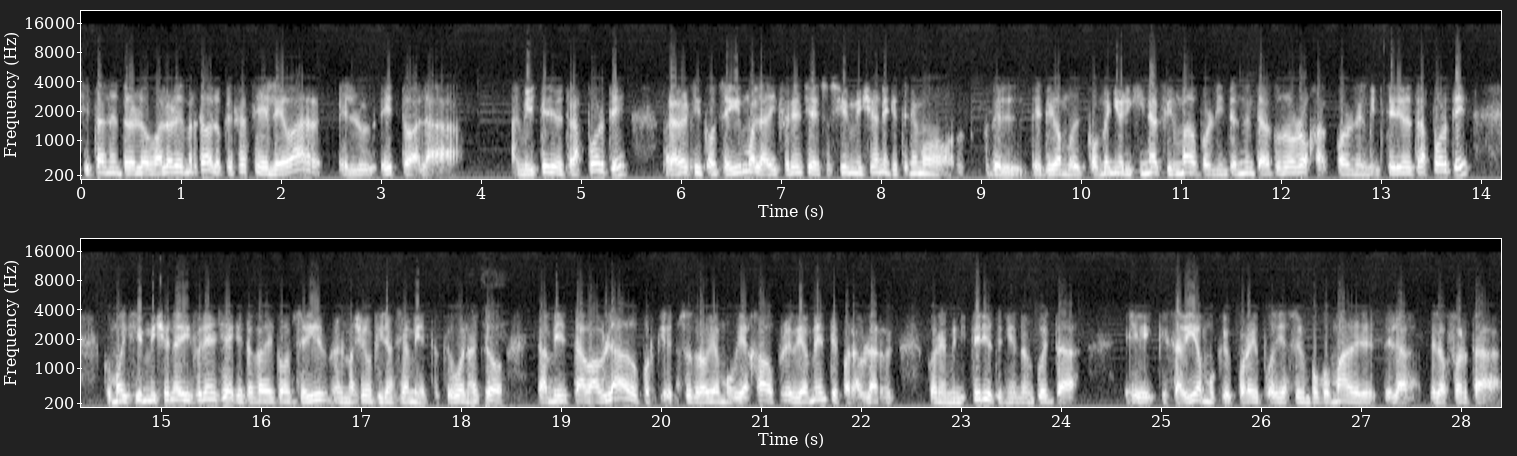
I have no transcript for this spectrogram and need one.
Si están dentro de los valores de mercado, lo que se hace es elevar el, esto a la al Ministerio de Transporte para ver si conseguimos la diferencia de esos 100 millones que tenemos del, digamos, del convenio original firmado por el intendente Arturo Roja con el Ministerio de Transporte. Como hay 100 millones de diferencia, hay que tratar de conseguir el mayor financiamiento. Que bueno, esto también estaba hablado porque nosotros habíamos viajado previamente para hablar con el Ministerio, teniendo en cuenta eh, que sabíamos que por ahí podía ser un poco más de, la, de la oferta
